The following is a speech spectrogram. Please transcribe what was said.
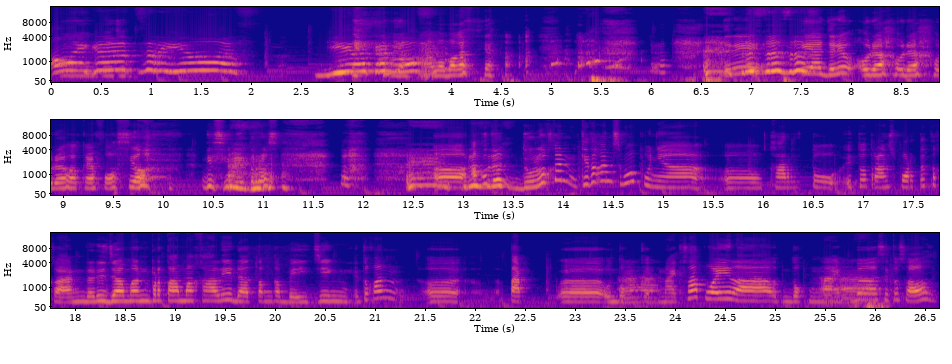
oh my god serius? Gila kan ya, lama banget ya jadi terus terus terus iya jadi udah udah udah kayak fosil di sini terus. uh, terus, aku tuh dulu kan kita kan semua punya uh, kartu itu transport itu kan dari zaman pertama kali datang ke Beijing itu kan uh, tap uh, untuk uh. naik subway lah untuk naik uh. bus itu selalu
